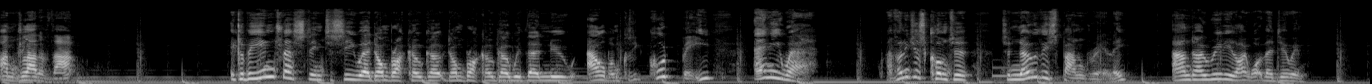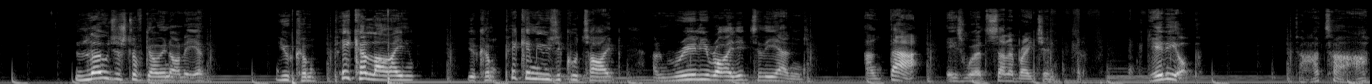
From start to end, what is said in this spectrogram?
I'm glad of that. It'll be interesting to see where Don Broco go, Don go with their new album because it could be anywhere. I've only just come to, to know this band really, and I really like what they're doing. Loads of stuff going on here. You can pick a line, you can pick a musical type, and really ride it to the end. And that is worth celebrating. Giddy up. Ta ta.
